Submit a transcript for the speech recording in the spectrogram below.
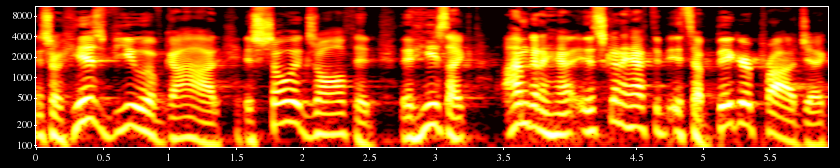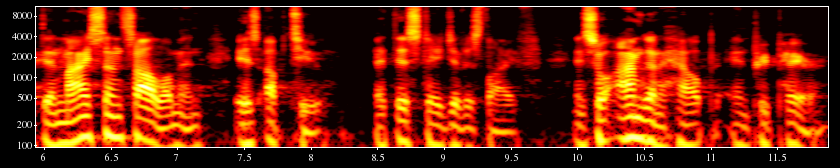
And so his view of God is so exalted that he's like, I'm going to have, it's going to have to be, it's a bigger project than my son Solomon is up to at this stage of his life. And so I'm going to help and prepare.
